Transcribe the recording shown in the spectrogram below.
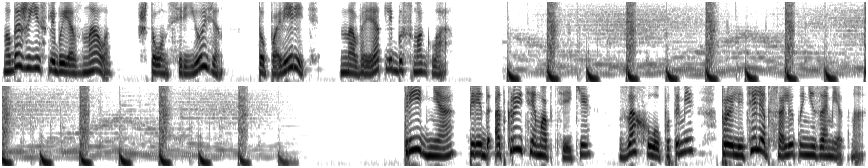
Но даже если бы я знала, что он серьезен, то поверить навряд ли бы смогла. Три дня перед открытием аптеки за хлопотами пролетели абсолютно незаметно.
